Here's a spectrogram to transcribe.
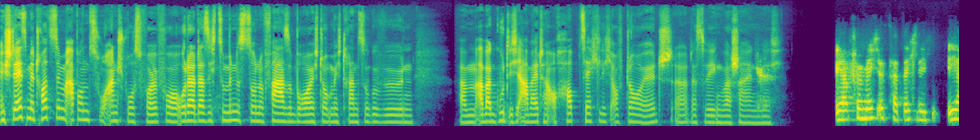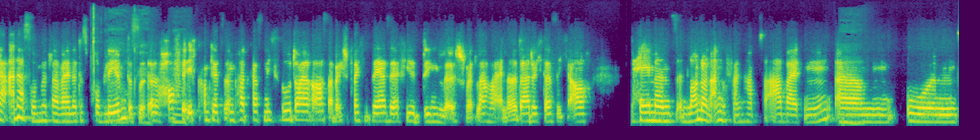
Ich stelle es mir trotzdem ab und zu anspruchsvoll vor oder dass ich zumindest so eine Phase bräuchte, um mich dran zu gewöhnen. Ähm, aber gut, ich arbeite auch hauptsächlich auf Deutsch, äh, deswegen wahrscheinlich. Ja, für mich ist tatsächlich eher andersrum mittlerweile das Problem. Okay. Das äh, hoffe mhm. ich, kommt jetzt im Podcast nicht so doll raus, aber ich spreche sehr, sehr viel Dinglish mittlerweile. Dadurch, dass ich auch Payments in London angefangen habe zu arbeiten mhm. ähm, und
